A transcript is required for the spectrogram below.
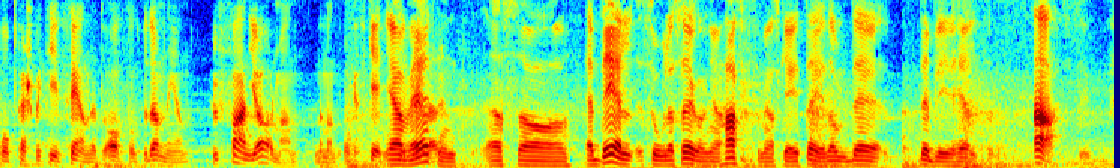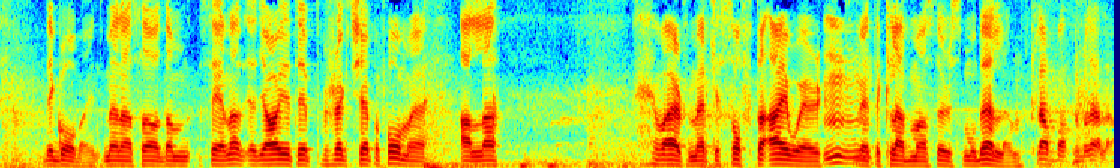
på perspektivseendet och avståndsbedömningen. Hur fan gör man när man åker skate? Jag vet inte. Alltså, en del solglasögon jag haft som jag skejtar i, de, det, det blir helt... Ah, Det går bara inte. Men alltså de senaste, jag har ju typ försökt köpa på mig alla vad är det för märke? Softa Eyewear, Mm, vet du, Clubmasters-modellen. Clubmaster-modellen.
